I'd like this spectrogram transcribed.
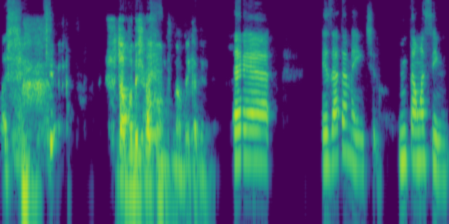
tá bom, deixa eu contar. Não, brincadeira. É, exatamente. Então, assim,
